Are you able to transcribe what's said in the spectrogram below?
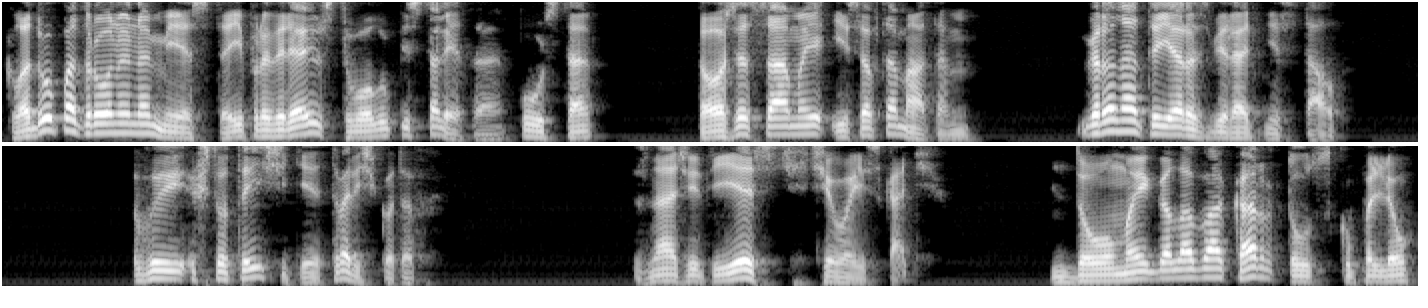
Кладу патроны на место и проверяю ствол у пистолета. Пусто. То же самое и с автоматом. Гранаты я разбирать не стал. — Вы что-то ищете, товарищ Котов? — Значит, есть чего искать. Думай, голова, картуз куплю.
